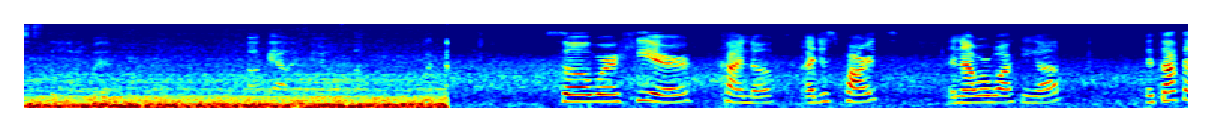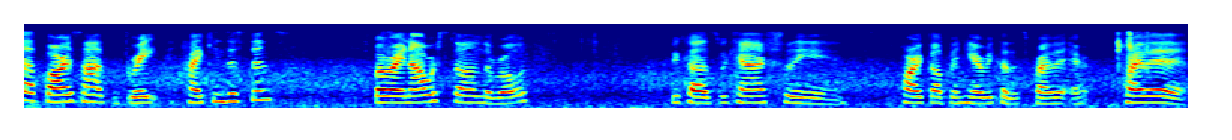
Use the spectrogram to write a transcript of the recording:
just a little bit. Okay, Alex, you know stuff. So we're here, kind of. I just parked, and now we're walking up. It's not that far. It's not great hiking distance, but right now we're still on the road because we can't actually park up in here because it's private air, private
